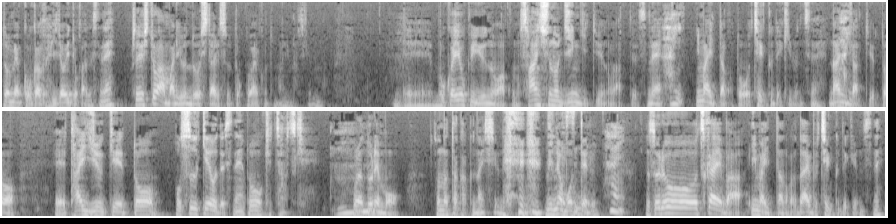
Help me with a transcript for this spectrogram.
動脈硬化がひどいとかですね。そういう人はあまり運動したりすると怖いこともありますけども。で僕はよく言うのはこの三種の神器というのがあってですね、はい、今言ったことをチェックできるんですね。何かというと、はい、えー、体重計と歩数計をですね。と血圧計。これはどれもそんな高くないですよね。みんな持ってる、ね、はい、それを使えば今言ったのがだいぶチェックできるんですね、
